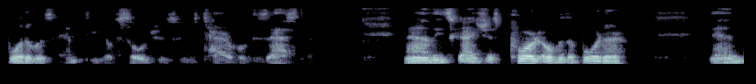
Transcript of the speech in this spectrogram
border was empty of soldiers. It was a terrible disaster. And these guys just poured over the border and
